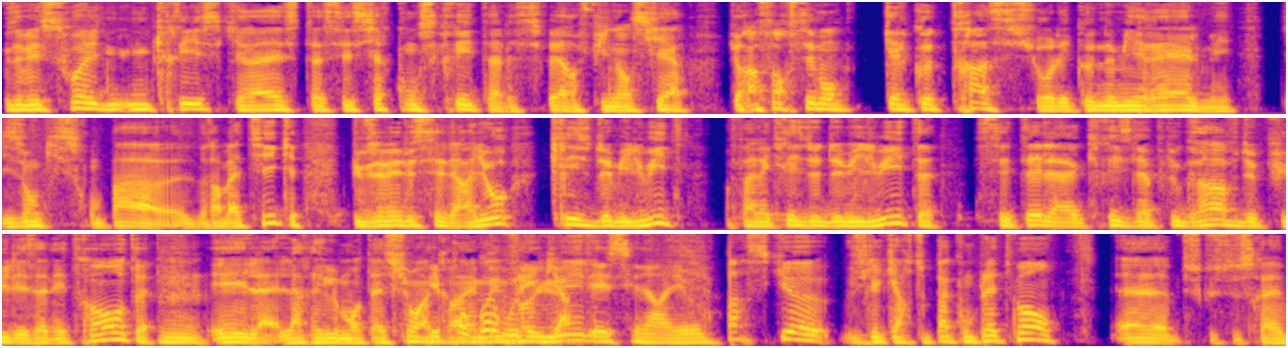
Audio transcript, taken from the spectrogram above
Vous avez soit une, une crise qui reste assez circonscrite à la sphère financière. Il y aura forcément quelques traces sur l'économie réelle, mais disons qu'ils seront pas euh, dramatiques. Puis vous avez le scénario crise 2008. Enfin, la crise de 2008, c'était la crise la plus grave depuis les années 30, mm. et la, la, réglementation a et quand même évolué. Vous scénario Parce que je l'écarte pas complètement, euh, parce que ce serait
